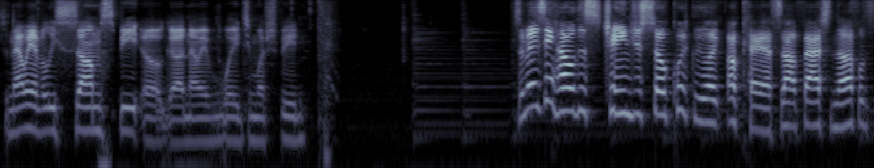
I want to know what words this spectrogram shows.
So now we have at least some speed. Oh god, now we have way too much speed. It's amazing how this changes so quickly. Like, okay, that's not fast enough. Let's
